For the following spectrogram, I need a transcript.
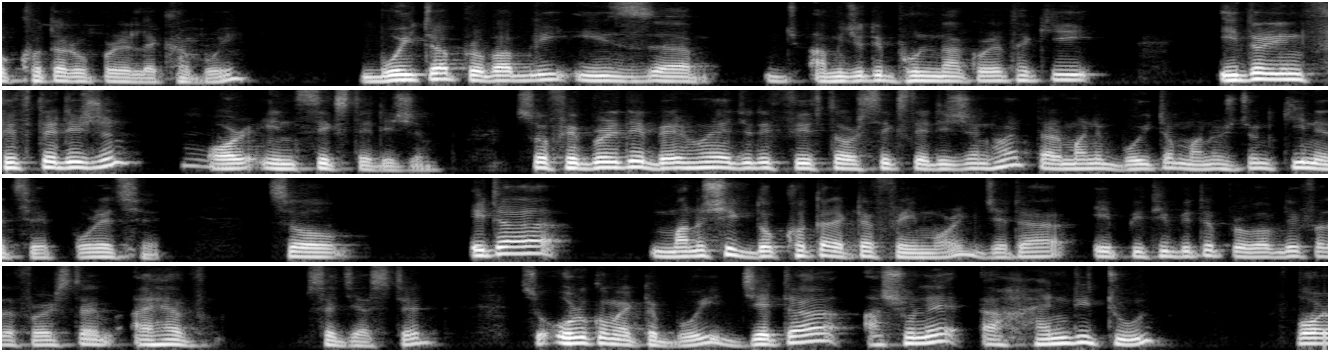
দক্ষতার উপরে লেখা বই। বইটা প্রবাবলি ইজ আমি যদি ভুল না করে থাকি either in fifth edition or in sixth edition so ফেব্রুয়ারিতে বের হয়ে যদি ফিফথ অর সিক্সথ এডিশন হয়, তার মানে বইটা মানুষজন কিনেছে, পড়েছে। সো এটা মানসিক দক্ষতার একটা ফ্রেমওয়ার্ক যেটা এই পৃথিবীতে probably for the first time I have suggested so ওরকম একটা বই যেটা আসলে handy tool for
